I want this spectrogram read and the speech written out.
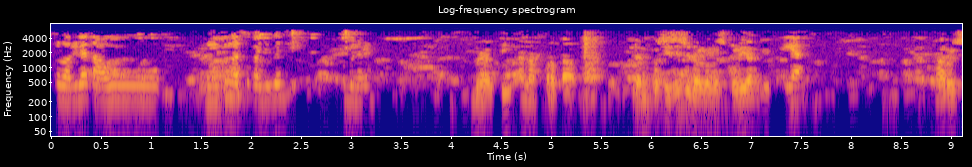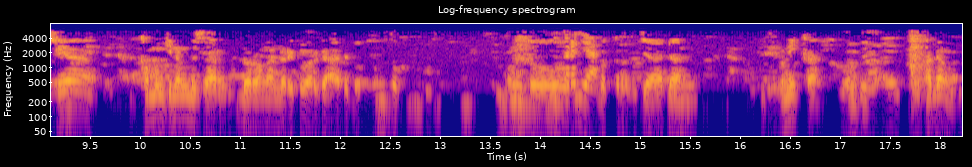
keluarga tahu dan itu nggak suka juga sih sebenarnya Berarti anak pertama dan posisi sudah lulus kuliah gitu. ya Harusnya kemungkinan besar dorongan dari keluarga ada dong untuk untuk Bekerja. bekerja dan menikah tentunya. Ada nggak?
